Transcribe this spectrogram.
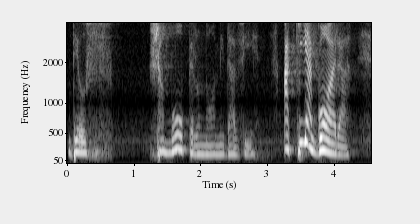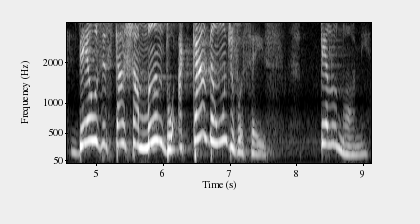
Deus chamou pelo nome Davi. Aqui agora, Deus está chamando a cada um de vocês pelo nome.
